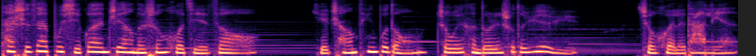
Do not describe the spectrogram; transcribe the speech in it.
他实在不习惯这样的生活节奏，也常听不懂周围很多人说的粤语，就回了大连。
